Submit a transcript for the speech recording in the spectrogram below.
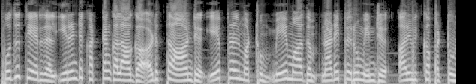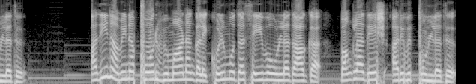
பொது தேர்தல் இரண்டு கட்டங்களாக அடுத்த ஆண்டு ஏப்ரல் மற்றும் மே மாதம் நடைபெறும் என்று அறிவிக்கப்பட்டுள்ளது. அதிநவீன போர் விமானங்களை கொள்முதல் செய்ய உள்ளதாக பங்களாதேஷ் அறிவித்துள்ளது.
